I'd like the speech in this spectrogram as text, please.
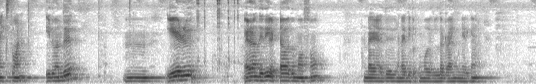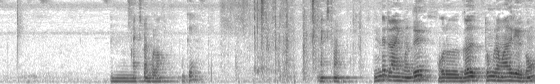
நெக்ஸ்ட் ஒன் இது வந்து ஏழு ஏழாம் தேதி எட்டாவது மாதம் ரெண்டாயிரத்து ரெண்டாயிரத்தி பத்தொம்போதில் தான் ட்ராயிங் பண்ணியிருக்கேன். நெக்ஸ்ட் ஒன் போகலாம் ஓகே நெக்ஸ்ட் ஒன் இந்த டிராயிங் வந்து ஒரு கேர்ள் தூங்குற மாதிரி இருக்கும்.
